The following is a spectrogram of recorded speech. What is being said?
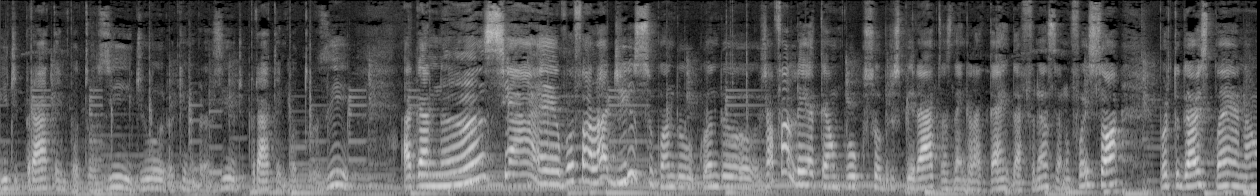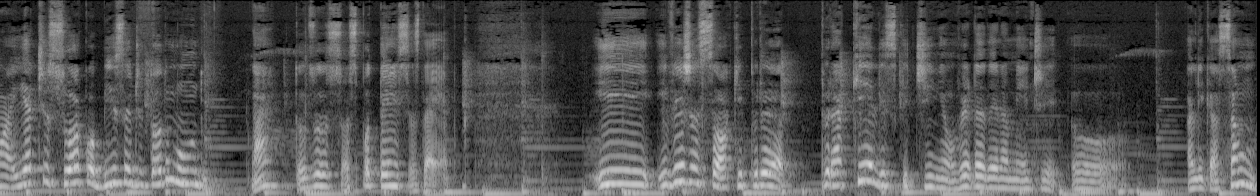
e de prata em Potosí, de ouro aqui no Brasil, de prata em Potosí, a ganância, é, eu vou falar disso quando, quando já falei até um pouco sobre os piratas da Inglaterra e da França, não foi só Portugal e Espanha, não, aí atiçou a cobiça de todo mundo, né? todas as potências da época. E, e veja só que para aqueles que tinham verdadeiramente a ligação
